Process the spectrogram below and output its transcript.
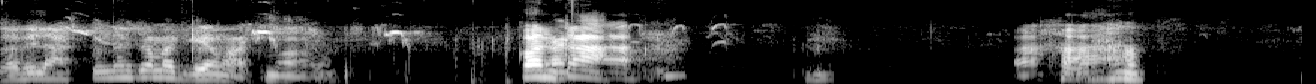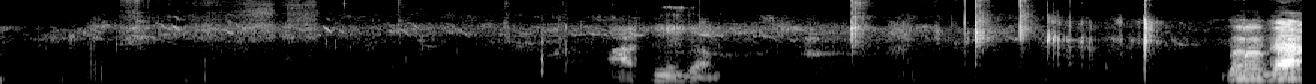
રવિ લાગતું નહીં કે ગેમ હાથમાં આવે? કંટા. આઠમી દન બગા.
